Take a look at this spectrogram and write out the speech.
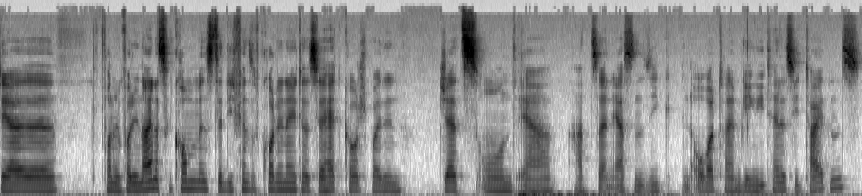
Der von den 49ers gekommen ist, der Defensive Coordinator, ist der Head Coach bei den Jets und er hat seinen ersten Sieg in Overtime gegen die Tennessee Titans.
